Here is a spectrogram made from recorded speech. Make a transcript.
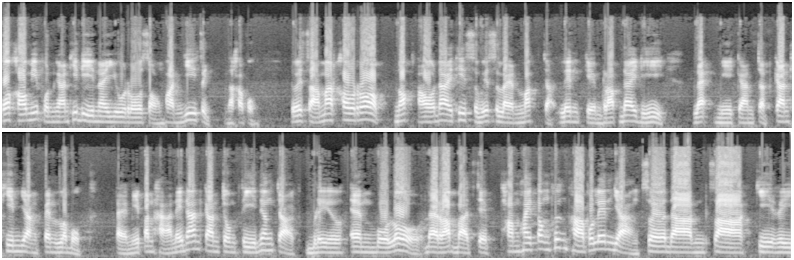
พวกเขามีผลงานที่ดีในยูโร 2020 นะครับผมโดยสามารถเข้ารอบน็อกเอาท์ได้ที่สวิตเซอร์แลนด์มักจะเล่นเกมรับได้ดี และมีการจัดการทีมอย่างเป็นระบบ แต่มีปัญหาในด้านการโจมตีเนื่องจากเบรลเอมโบโลได้รับบาดเจ็บทำให้ต้องพึ่งพาผู้เล่นอย่างเซอร์ดานซากิรี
